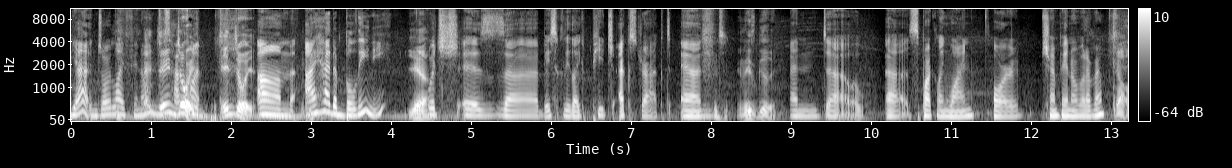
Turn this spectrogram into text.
yeah, enjoy life, you know? Just have enjoy it. Enjoy it. Um, I had a Bellini, Yeah. which is uh, basically like peach extract and and it's good. and uh, uh, sparkling wine or champagne or whatever. Yo,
